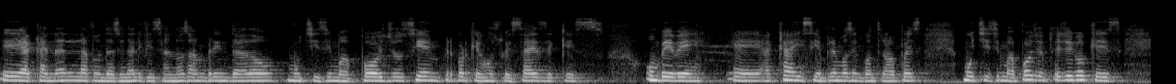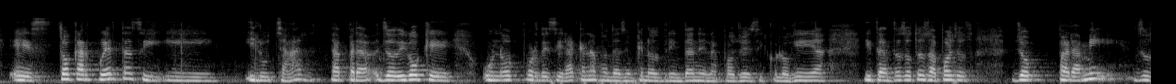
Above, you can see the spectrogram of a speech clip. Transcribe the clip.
Eh, acá en la Fundación Alifizán nos han brindado muchísimo apoyo siempre, porque Josué está desde que es un bebé eh, acá y siempre hemos encontrado pues muchísimo apoyo. Entonces yo digo que es, es tocar puertas y luchar. yo digo que uno, por decir acá en la fundación que nos brindan el apoyo de psicología y tantos otros apoyos, yo para mí, yo,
